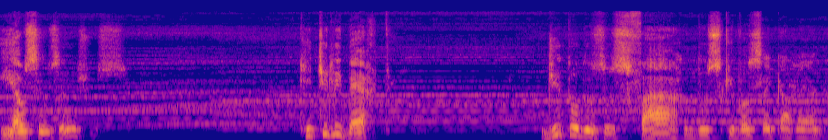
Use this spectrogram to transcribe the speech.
e aos seus anjos que te libertem de todos os fardos que você carrega,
